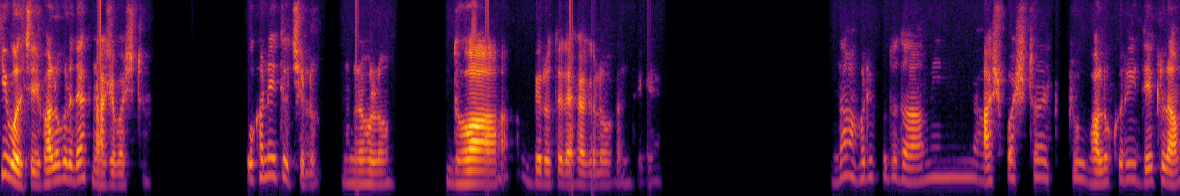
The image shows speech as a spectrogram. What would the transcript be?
কি বলছিস? ভালো করে দেখ না আশেপাশটা। ওখানেই তো ছিল মনে হলো। ধোঁয়া বেরোতে দেখা গেল ওখান থেকে। না হরিপদ দা আমি আশপাশটা একটু ভালো করেই দেখলাম।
